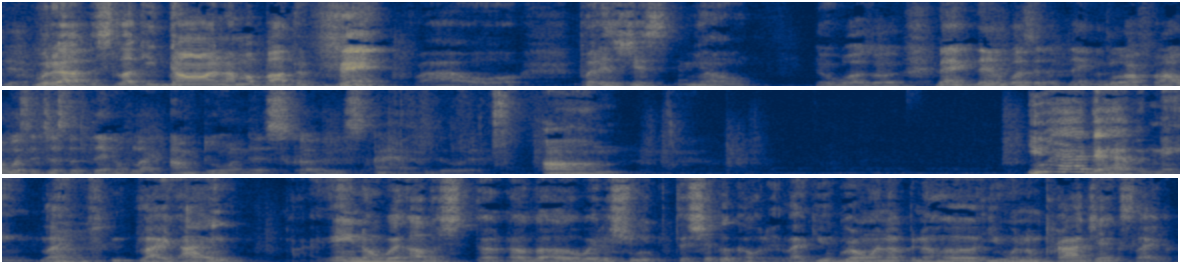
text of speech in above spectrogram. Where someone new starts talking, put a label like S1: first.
S1: Yeah.
S2: What up? This Lucky Don. I'm about to vent. Or, but it's just you know,
S1: It was was- back then. Was it a thing to glorify? Or was it just a thing of like I'm doing this because I have to do it?
S2: um, you had to have a name. Like,
S1: Mm-hmm.
S2: like I ain't. Ain't no way other, other other way to shoot to sugarcoat it. Like you growing up in the hood, you in them projects, like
